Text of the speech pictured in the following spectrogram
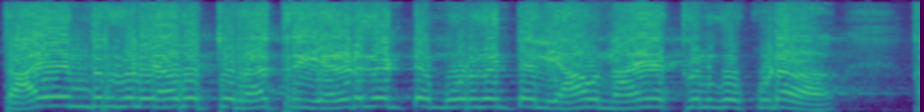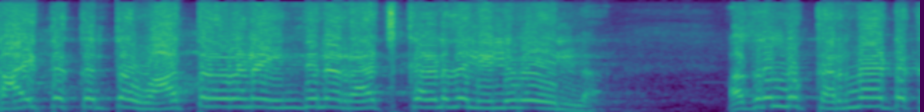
ತಾಯಂದ್ರುಗಳು ಯಾವತ್ತು ರಾತ್ರಿ ಎರಡು ಗಂಟೆ, ಮೂರು ಗಂಟೆಯಲ್ಲಿ ಯಾವ ನಾಯಕನಿಗೂ ಕೂಡ ಕಾಯ್ತಕ್ಕಂಥ ವಾತಾವರಣ ಇಂದಿನ ರಾಜಕಾರಣದಲ್ಲಿ ಇಲ್ಲವೇ ಇಲ್ಲ. ಅದರಲ್ಲೂ ಕರ್ನಾಟಕ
